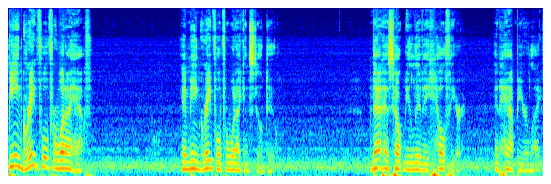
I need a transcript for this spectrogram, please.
Being grateful for what I have and being grateful for what I can still do. That has helped me live a healthier and happier life.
